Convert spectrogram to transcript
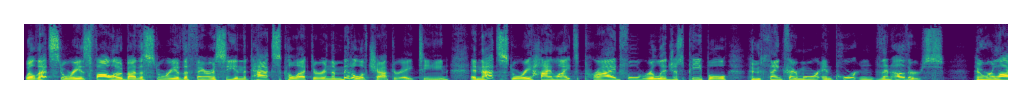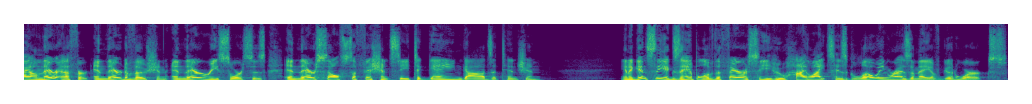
Well, that story is followed by the story of the Pharisee and the tax collector in the middle of chapter 18. And that story highlights prideful religious people who think they're more important than others, who rely on their effort and their devotion and their resources and their self sufficiency to gain God's attention. And against the example of the Pharisee who highlights his glowing resume of good works,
